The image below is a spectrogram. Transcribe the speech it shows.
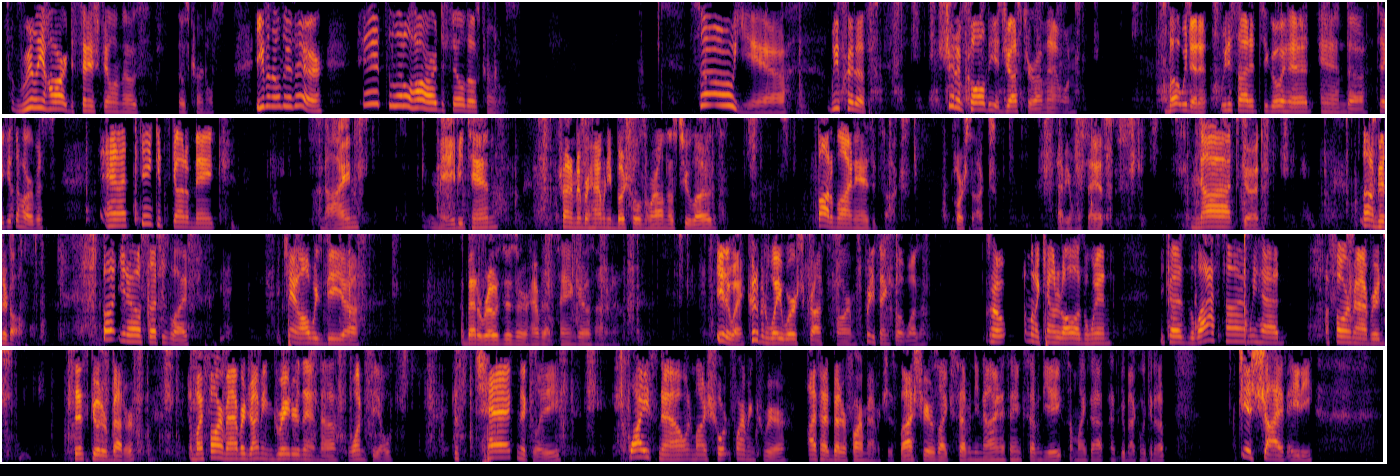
It's really hard to finish filling those those kernels. Even though they're there, it's a little hard to fill those kernels. So yeah, we could have should have called the adjuster on that one, but we didn't. We decided to go ahead and uh, take it to harvest, and I think it's gonna make nine, maybe ten. trying to remember how many bushels were on those two loads. Bottom line is, it sucks or sucked, however you want to say it. Not good. Not good at all. But, you know, such is life. It can't always be uh, a bed of roses or however that saying goes. I don't know. Either way, could have been way worse across the farm. Pretty thankful it wasn't. So I'm going to count it all as a win because the last time we had a farm average this good or better, and by farm average, I mean greater than uh, one field, because technically twice now in my short farming career, I've had better farm averages. Last year was like 79, I think, 78, something like that. I have to go back and look it up. Just shy of 80.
